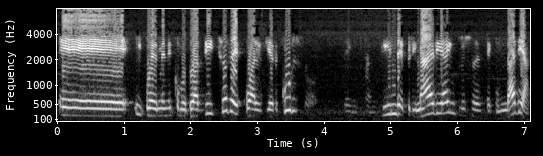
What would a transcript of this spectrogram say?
Eh, y pueden venir, como tú has dicho, de cualquier curso, de infantil, de primaria, incluso de secundaria.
